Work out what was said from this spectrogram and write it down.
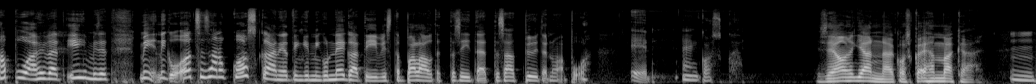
apua, hyvät ihmiset? Mi, niin kuin, ootko saanut koskaan jotenkin niin kuin negatiivista palautetta siitä, että sä oot pyytänyt apua? En, en koskaan. Se on jännää, koska eihän mäkään. Mm.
